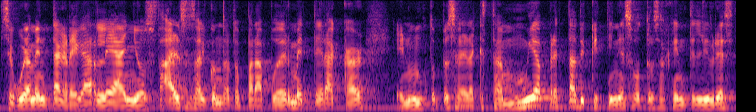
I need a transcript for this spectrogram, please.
seguramente agregarle años falsos al contrato para poder meter a Carr en un tope salarial que está muy apretado y que tienes otros agentes libres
